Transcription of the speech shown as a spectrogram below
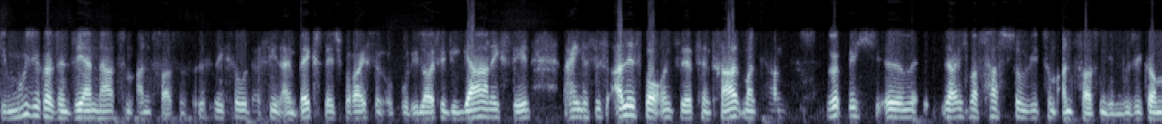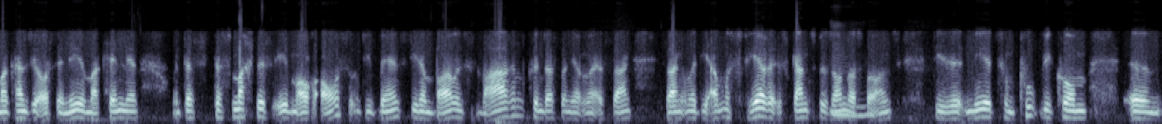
die Musiker sind sehr nah zum Anfassen. Es ist nicht so, dass sie in einem Backstage-Bereich sind, wo die Leute die gar nicht sehen. Nein, das ist alles bei uns sehr zentral. Man kann wirklich, äh, sage ich mal, fast schon wie zum Anfassen die Musiker. Man kann sie aus der Nähe mal kennenlernen und das, das macht es eben auch aus. Und die Bands, die dann bei uns waren, können das dann ja immer erst sagen, sagen immer, die Atmosphäre ist ganz besonders mhm. bei uns. Diese Nähe zum Publikum, ähm,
